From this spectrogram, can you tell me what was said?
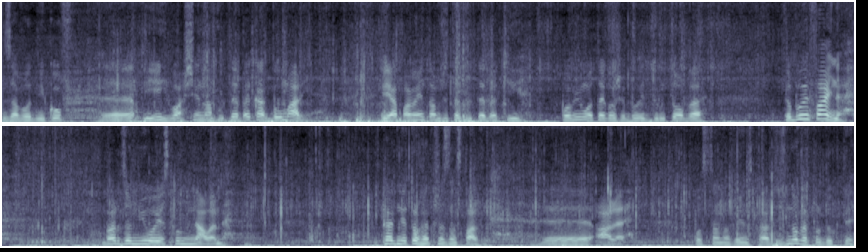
zawodników e, i właśnie na WTB-kach był Marin. I ja pamiętam, że te WTB-ki pomimo tego, że były drutowe, to były fajne. Bardzo miło je wspominałem. Pewnie trochę przez nostalgię, e, ale postanowiłem sprawdzić nowe produkty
